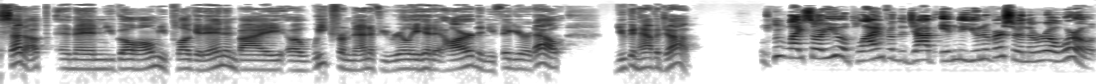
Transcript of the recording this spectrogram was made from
setup and then you go home, you plug it in, and by a week from then, if you really hit it hard and you figure it out, you can have a job. like, so are you applying for the job in the universe or in the real world?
